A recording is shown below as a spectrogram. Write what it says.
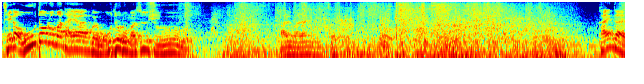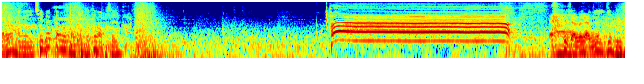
제가 오더로만 다양한 거예요 오더로만 순수 말을 말하는 진짜 가인 가야죠 당연히 700감을 갈 수 있는 템 없어요 하! 아, 잘로 이게, 갔네. 이게 뭐지?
